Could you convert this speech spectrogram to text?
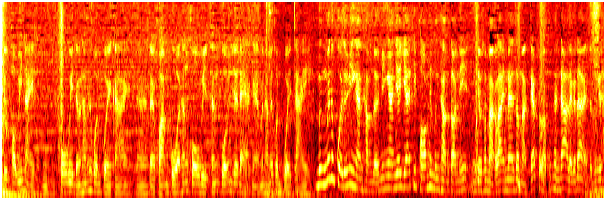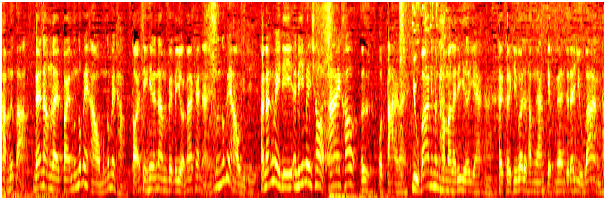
หรือเพราะวินัยของมึงโควิดมันทำให้คนป่วยกายนะแต่ความกลัวทั้งโควิดทั้งกลัวมันจะแดกเนี่ยมันทำให้คนป่วยใจ มึงไม่ต้องกลัวจะไม่มีงานทำเลย มีงานเยอะแยะที่พร้อมให้มึงทำตอนนี้ มึงจะสมัครไลน์แมนสมัครแก๊ปสมัครผู้แพนด้าอะไรก็ได้แต่มึงจะทำหรือเปล่า แนะนำอะไรไปมึงก็ไม่เอามึงก็ไม่ทำต่อให้สิ่งที่แนะนำเป็นประโยชน์มากแค่ไหน มึงก็ไม่เอาอยู่ดี อันนั้นไม่ดีอันนี้ไม่ชอบอายเขาเอออดตายไปอยู่บ้านนี่มันทำอะไรได้เยอะแยะนะใครเคยคิดว่าจะทำงานเก็บเงินจะได้อยู่บ้านท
